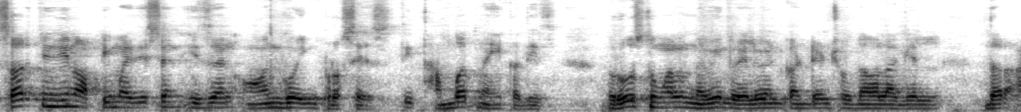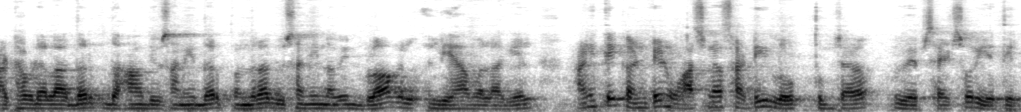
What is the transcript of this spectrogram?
search engine optimization is an ongoing process ती थांबत नाही कधीच. रोज तुम्हाला नवीन रेलिव्हंट कंटेंट शोधावं लागेल. दर आठवड्याला दर दहा दिवसांनी दर पंधरा दिवसांनी नवीन ब्लॉग लिहावं लागेल. आणि ते कंटेंट वाचण्यासाठी लोक तुमच्या वेबसाईट्सवर येतील.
